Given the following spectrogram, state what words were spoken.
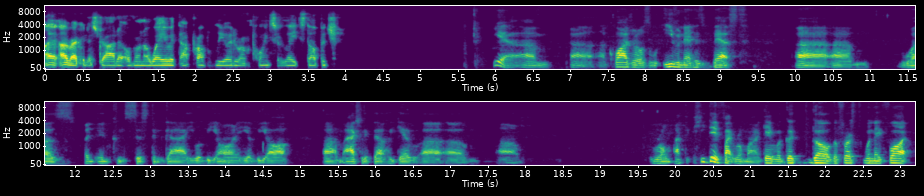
I, I reckon Estrada will run away with that probably either on points or late stoppage. Yeah, um, uh, uh, Cuadras, even at his best, uh, um, was an inconsistent guy. He would be on, he'll be off. Um, I actually thought he gave uh, um, um, Rome. I think he did fight Roman. Gave him a good go the first when they fought,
